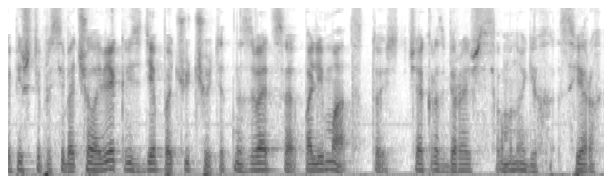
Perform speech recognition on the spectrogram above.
Вы пишете про себя «человек везде по чуть-чуть». Это называется полимат, то есть человек, разбирающийся во многих сферах.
